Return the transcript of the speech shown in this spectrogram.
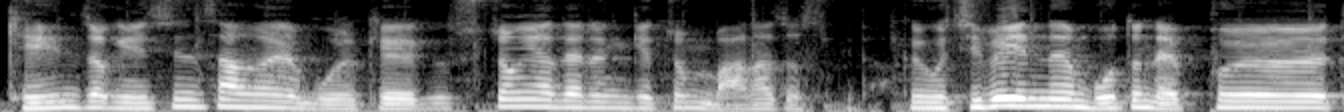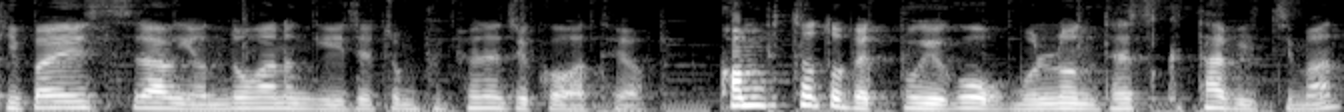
개인적인 신상을 뭐 이렇게 수정해야 되는 게 좀 많아졌습니다. 그리고 집에 있는 모든 애플 디바이스랑 연동하는 게 이제 좀 불편해질 것 같아요. 컴퓨터도 맥북이고 물론 데스크탑이 있지만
